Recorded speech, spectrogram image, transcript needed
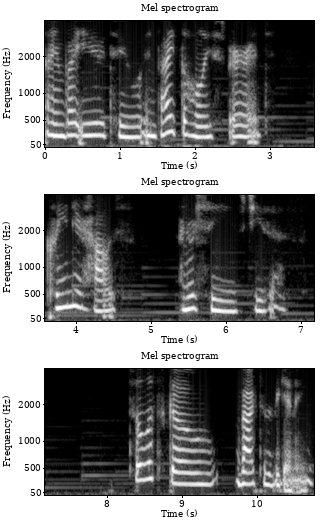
I invite you to invite the Holy Spirit, clean your house, and receive Jesus. So let's go back to the beginning.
